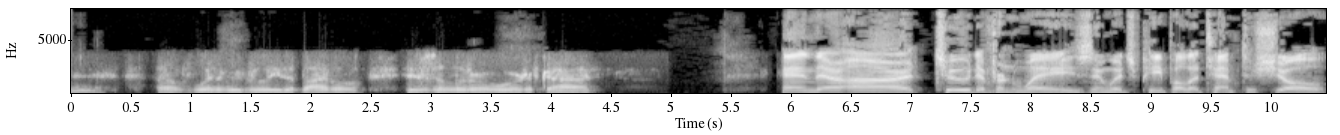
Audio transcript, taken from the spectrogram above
uh, of whether we believe the Bible is the literal word of God. And there are two different ways in which people attempt to show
